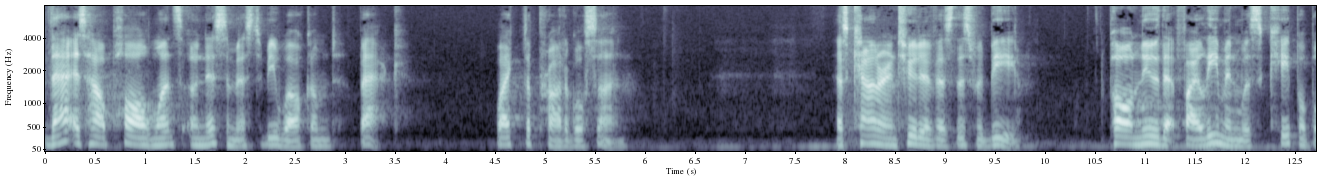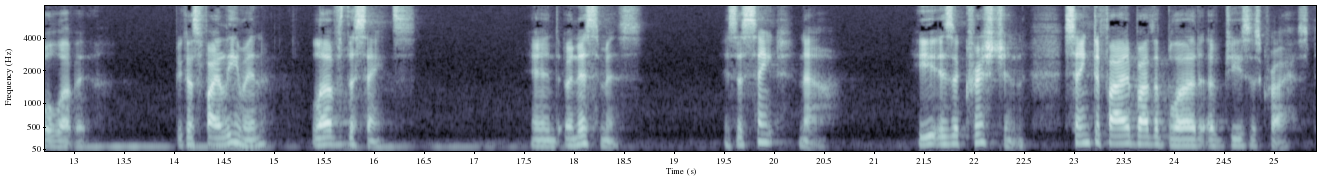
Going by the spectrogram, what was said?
That is how Paul wants Onesimus to be welcomed back, like the prodigal son. As counterintuitive as this would be, Paul knew that Philemon was capable of it because Philemon loves the saints and Onesimus is a saint now. He is a Christian, sanctified by the blood of Jesus Christ.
